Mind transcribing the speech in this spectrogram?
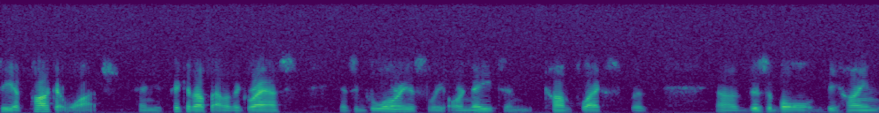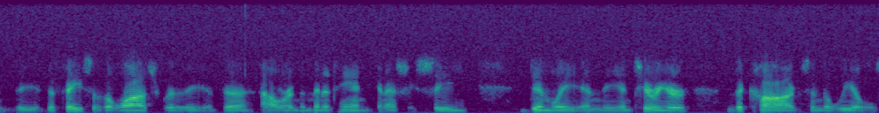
see a pocket watch, and you pick it up out of the grass. It's gloriously ornate and complex, with uh, visible behind the the face of the watch, with the the hour and the minute hand. You can actually see dimly in the interior the cogs and the wheels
